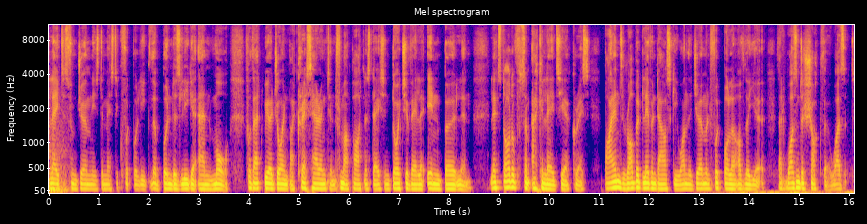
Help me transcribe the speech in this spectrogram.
The latest from Germany's domestic football league, the Bundesliga, and more. For that, we are joined by Chris Harrington from our partner station Deutsche Welle in Berlin. Let's start off with some accolades here, Chris. Bayern's Robert Lewandowski won the German Footballer of the Year. That wasn't a shock, though, was it?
